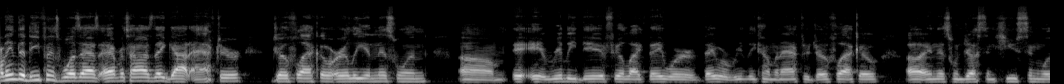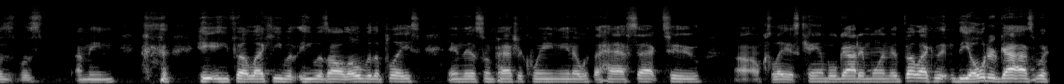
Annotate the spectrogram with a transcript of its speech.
I think the defense was as advertised. They got after Joe Flacco early in this one. Um, it, it, really did feel like they were they were really coming after Joe Flacco uh, in this one. Justin Houston was was I mean, he, he felt like he was he was all over the place in this one. Patrick Queen, you know, with the half sack too. Um, Calais Campbell got him one. It felt like the, the, older guys were,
